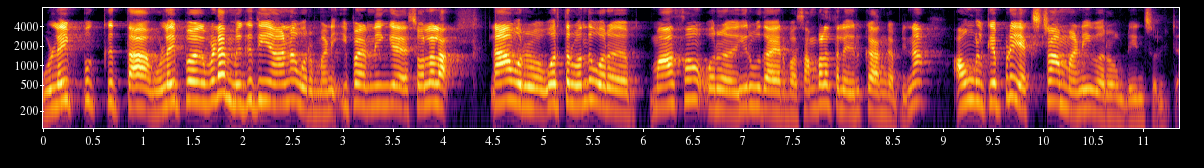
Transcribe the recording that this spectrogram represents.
உழைப்புக்கு தா உழைப்பை விட மிகுதியான ஒரு மணி இப்போ நீங்கள் சொல்லலாம். நான் ஒரு ஒருத்தர் வந்து ஒரு மாதம் ஒரு இருபதாயிரம் ரூபாய் சம்பளத்தில் இருக்காங்க அப்படின்னா அவங்களுக்கு எப்படி எக்ஸ்ட்ரா மணி வரும் அப்படின்னு சொல்லிட்டு.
